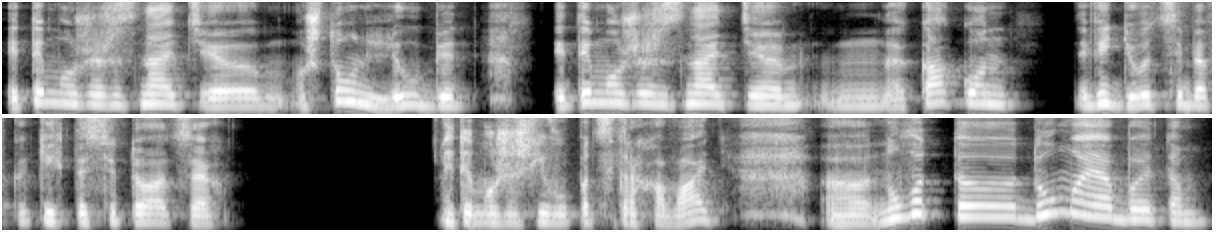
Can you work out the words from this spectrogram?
и ты можешь знать, э, что он любит, и ты можешь знать, э, как он ведет себя в каких-то ситуациях, и ты можешь его подстраховать. Э, ну вот э, думай об этом.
